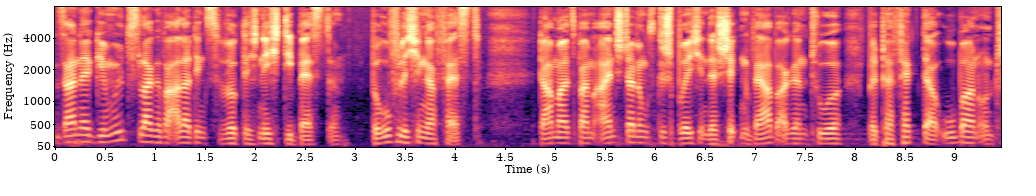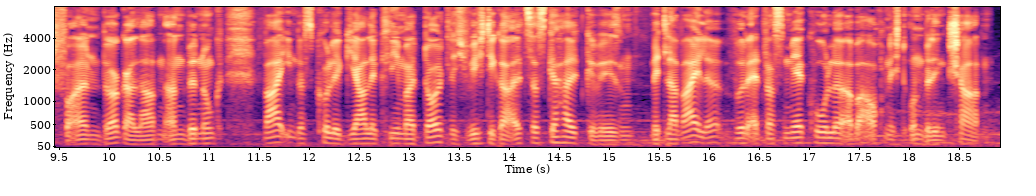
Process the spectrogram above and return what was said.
Seine Gemütslage war allerdings wirklich nicht die beste. Beruflich hing er fest. Damals beim Einstellungsgespräch in der schicken Werbeagentur mit perfekter U-Bahn und vor allem Burgerladenanbindung war ihm das kollegiale Klima deutlich wichtiger als das Gehalt gewesen. Mittlerweile würde etwas mehr Kohle aber auch nicht unbedingt schaden.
